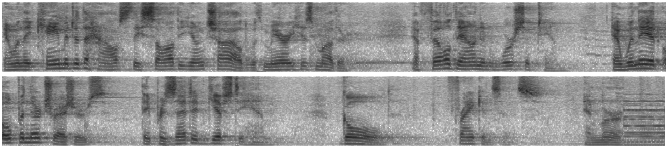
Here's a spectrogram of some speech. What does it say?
And when they came into the house, they saw the young child with Mary his mother, and fell down and worshipped him. And when they had opened their treasures, they presented gifts to him gold, frankincense, and myrrh.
